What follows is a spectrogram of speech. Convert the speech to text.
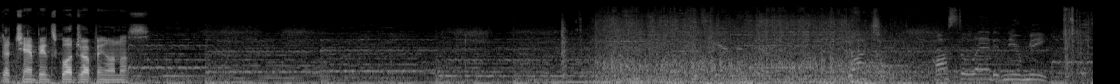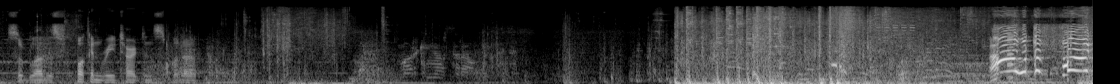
Got champion squad dropping on us. Watch it. Hostile landed near me. So glad this fucking retard didn't split up. Marking our surroundings. Ah, what the fuck?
